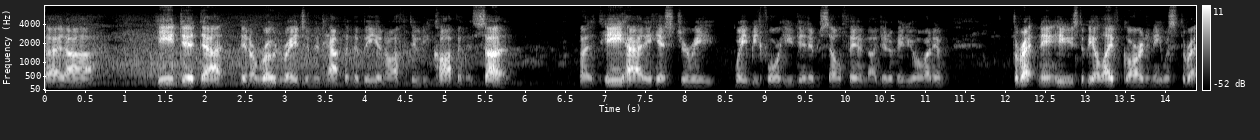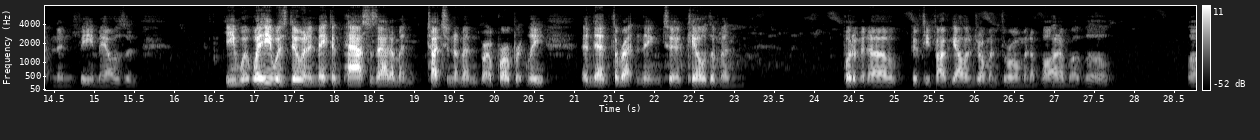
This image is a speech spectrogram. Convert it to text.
but uh, he did that in a road rage, and it happened to be an off-duty cop and his son. But he had a history way before he did himself in. I did a video on him threatening. He used to be a lifeguard, and he was threatening females and he what he was doing and making passes at them and touching them inappropriately, and then threatening to kill them and put them in a 55 gallon drum and throw them in the bottom of a, a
